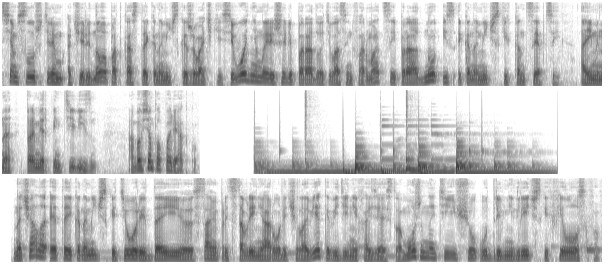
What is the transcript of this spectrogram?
всем слушателям очередного подкаста «Экономической жвачки». Сегодня мы решили порадовать вас информацией про одну из экономических концепций, а именно про меркантилизм. Обо всем по порядку. Начало этой экономической теории, да и сами представления о роли человека в ведении хозяйства можно найти еще у древнегреческих философов.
